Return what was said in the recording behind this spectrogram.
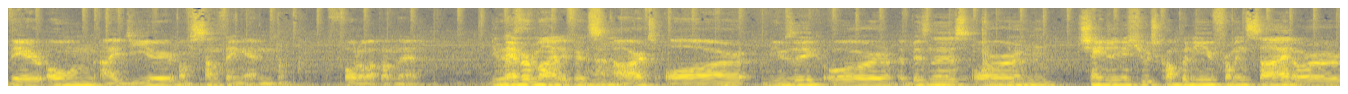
their own idea of something and follow up on that. You Never mind if it's Uh-huh. art or music or a business or Mhm. changing a huge company from inside or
